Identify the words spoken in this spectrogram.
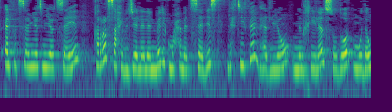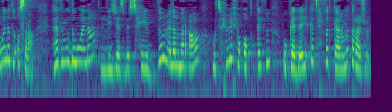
في 1998 قرر صاحب الجلالة الملك محمد السادس الاحتفال بهذا اليوم من خلال صدور مدونة الأسرة. هذه المدونة اللي جات باش تحيي الظلم على المرأة وتحمي حقوق الطفل وكذلك تحفظ كرامة الرجل.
